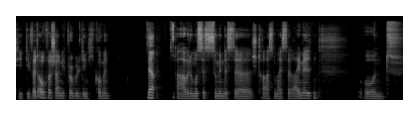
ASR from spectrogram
Die, die wird auch wahrscheinlich probably nicht kommen. Ja. Aber du musst es zumindest der Straßenmeisterei melden. Und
